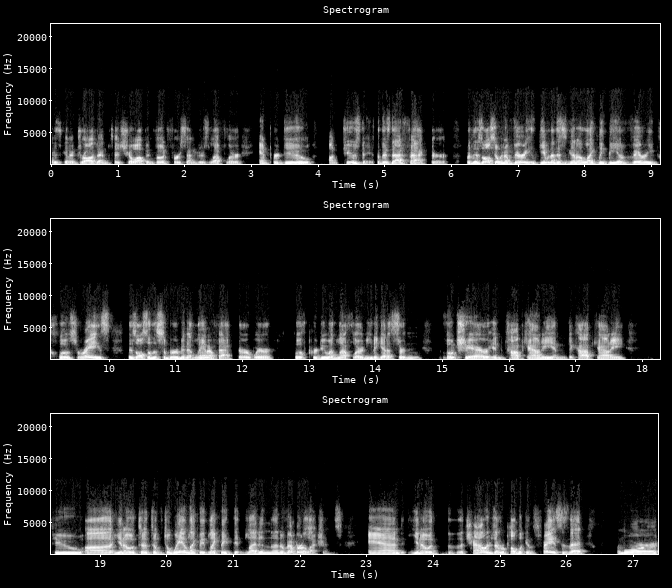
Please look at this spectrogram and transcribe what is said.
that is going to draw them to show up and vote for Senators Loeffler and Perdue on Tuesday. So there's that factor. But there's also in a very, given that this is going to likely be a very close race, there's also the suburban Atlanta factor where both Perdue and Loeffler need to get a certain vote share in Cobb County and DeKalb County to, uh, you know, to, to, to win like they like they did, led in the November elections. And you know, the, the challenge that Republicans face is that the more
